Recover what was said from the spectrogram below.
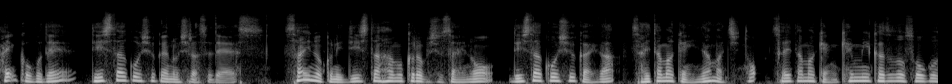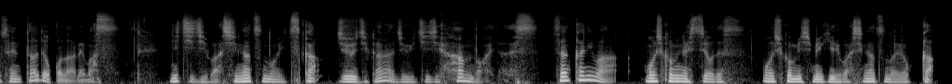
はい、ここで D スター講習会のお知らせです。西の国 D スターハムクラブ主催の D スター講習会が埼玉県稲町の埼玉県県民活動総合センターで行われます。日時は4月の5日10時から11時半の間です。参加には申し込みが必要です。申し込み締め切りは4月の4日。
